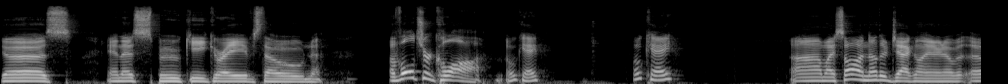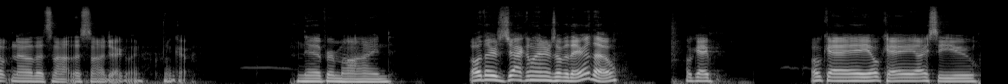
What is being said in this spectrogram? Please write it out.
Yes. And a spooky gravestone. A vulture claw. Okay. Okay. Um, I saw another jack-o'-lantern over- oh, no, that's not- that's not a jack-o'-lantern. Okay. Never mind. Oh, there's jack-o'-lanterns over there, though. Okay. Okay, okay, I see you.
